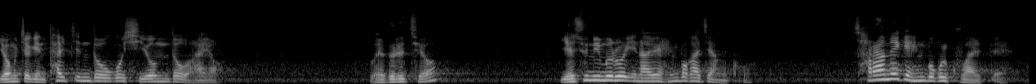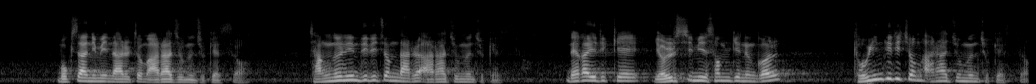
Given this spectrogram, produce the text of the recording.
영적인 탈진도 오고 시험도 와요. 왜 그렇지요? 예수님으로 인하여 행복하지 않고 사람에게 행복을 구할 때 목사님이 나를 좀 알아주면 좋겠어. 장로님들이 좀 나를 알아주면 좋겠어. 내가 이렇게 열심히 섬기는 걸 교인들이 좀 알아주면 좋겠어.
